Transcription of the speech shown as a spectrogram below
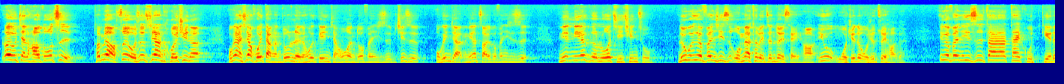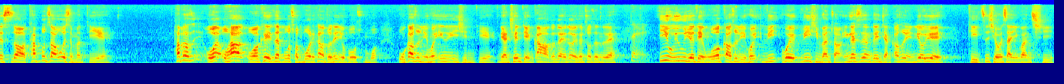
那我讲了好多次，同没有？所以我说这样回去呢，我跟你讲，现在回档很多人会跟你讲，或很多分析师，其实我跟你讲，你要找一个分析师，你你要个逻辑清楚。如果一个分析师，我们要特别针对谁哈？因为我觉得我就是最好的一个分析师，大家台股跌的时候，他不知道为什么跌，他不知道是我我还我可以再播重播，你看我昨天有播重播，我告诉你会因为疫情跌两千点，刚好对不对？都也可以做正对不对？对，一五一五九点，我告诉你会 V 会 V 型反转，应该是这样跟你讲，告诉你六月底之前会上一万七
